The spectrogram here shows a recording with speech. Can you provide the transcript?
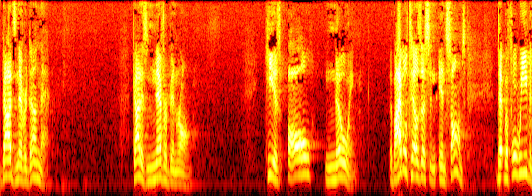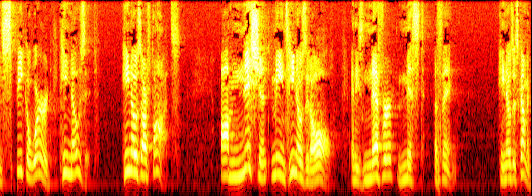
God's never done that. God has never been wrong. He is all knowing. The Bible tells us in, in, Psalms that before we even speak a word, He knows it. He knows our thoughts. Omniscient means He knows it all, and He's never missed a thing. He knows it's coming.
